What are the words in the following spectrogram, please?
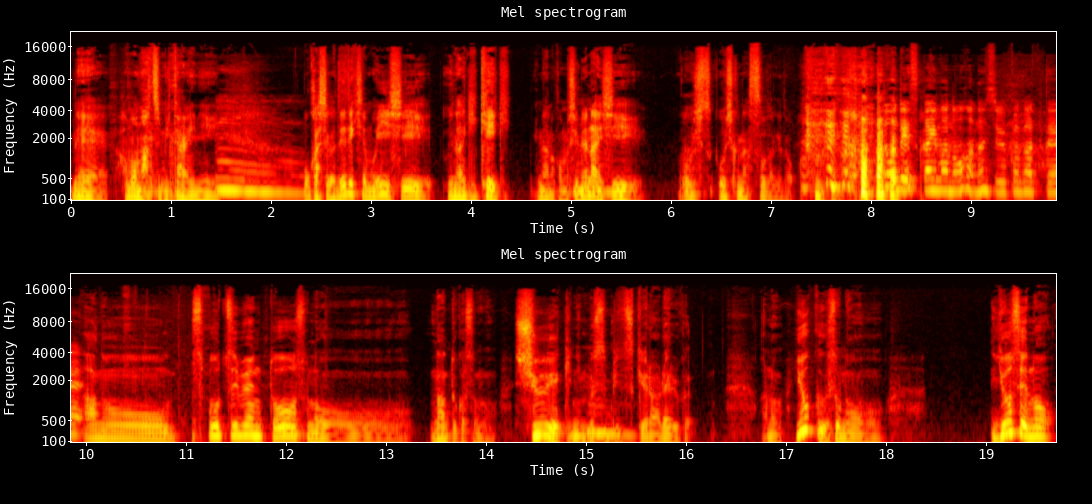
ね浜松みたいにうん。お菓子が出てきてもいいしうなぎケーキなのかもしれないし、うん。おいし美味しくなさそうだけど。どうですか？今のお話伺って。あのースポーツイベントをそのなんとかその収益に結びつけられるか、あのよくその行政のお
